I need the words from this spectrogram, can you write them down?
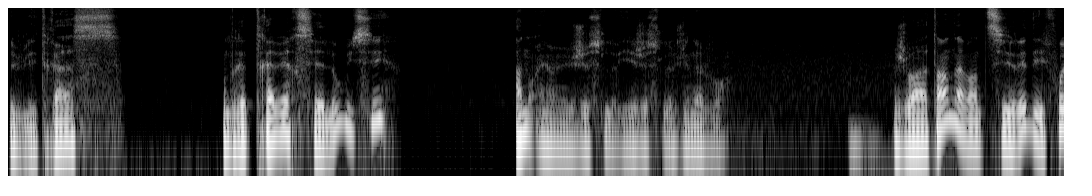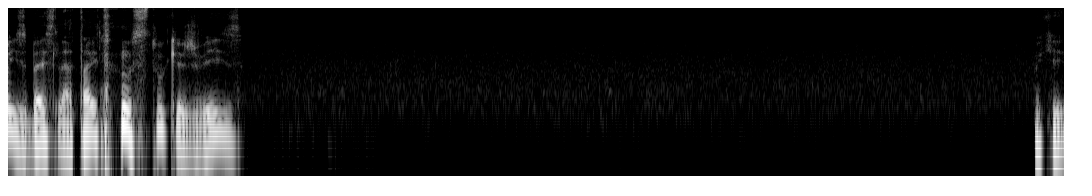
Suivre les traces. On devrait traverser l'eau ici. Ah non, il est juste là, il est juste là, je viens de le voir. Je vais attendre avant de tirer. Des fois, il se baisse la tête aussitôt que je vise. Ok,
